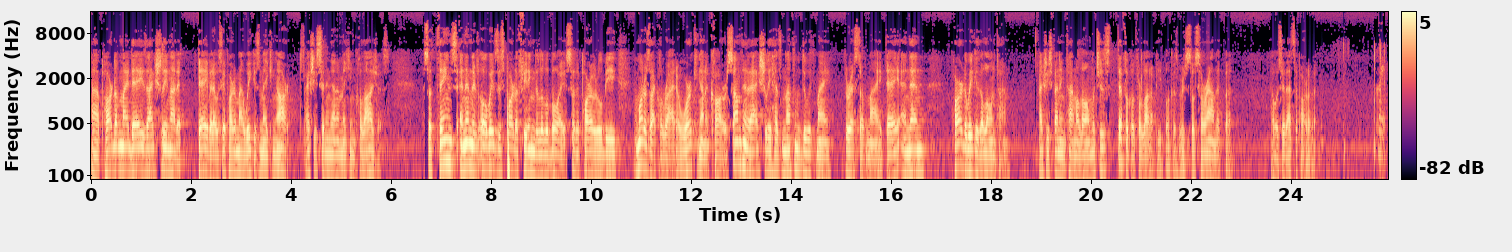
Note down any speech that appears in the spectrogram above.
Uh, part of my day is actually not a day, but I would say part of my week is making art. It's actually sitting down and making collages. So things, and then there's always this part of feeding the little boy. So the part of it will be a motorcycle ride or working on a car or something that actually has nothing to do with my the rest of my day. And then part of the week is alone time, actually spending time alone, which is difficult for a lot of people because we're so surrounded. But I would say that's a part of it. Great.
